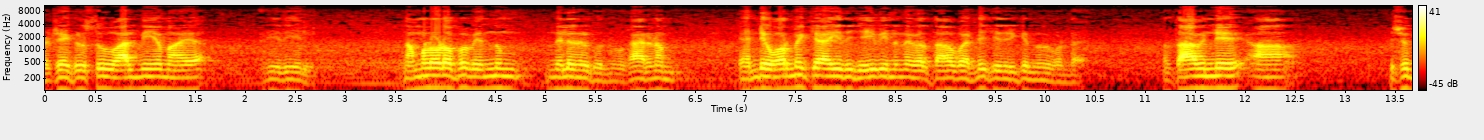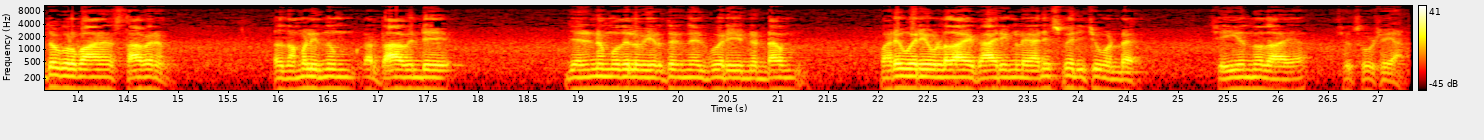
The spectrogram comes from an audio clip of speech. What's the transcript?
പക്ഷേ ക്രിസ്തു ആത്മീയമായ രീതിയിൽ നമ്മളോടൊപ്പം എന്നും നിലനിൽക്കുന്നു. കാരണം എന്റെ ഓർമ്മയ്ക്കായി ഇത് ജൈവീനെന്ന കർത്താവ് വരണ്ടി ചെയ്തിരിക്കുന്നത് കൊണ്ട് കർത്താവിന്റെ ആ വിശുദ്ധ കുർബാന സ്ഥാപനം അത് നമ്മൾ ഇന്നും കർത്താവിന്റെ ജനനം മുതൽ ഉയർത്തെഴുന്നേൽപ്പ് വരെയും രണ്ടാം വരവ് വരെയുള്ളതായ കാര്യങ്ങളെ അനുസ്മരിച്ചുകൊണ്ട് ചെയ്യുന്നതായ ശുശ്രൂഷയാണ്.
